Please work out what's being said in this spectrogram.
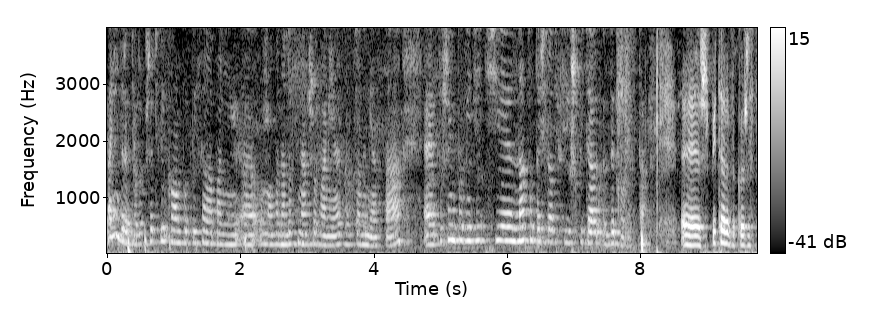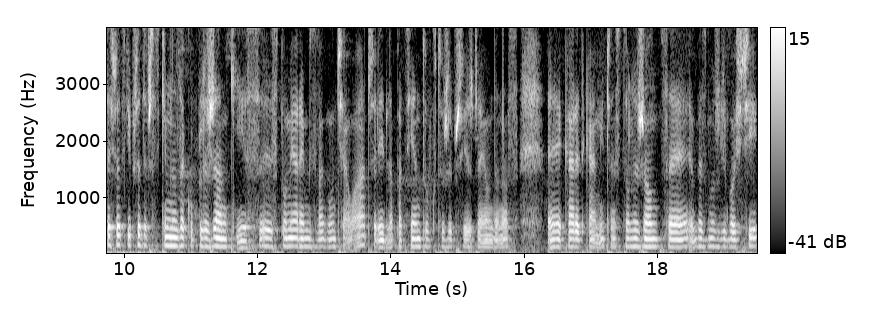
Pani dyrektor, przed chwilką podpisała Pani e, umowę na dofinansowanie ze strony miasta. E, Proszę mi powiedzieć, e, na co te środki szpital wykorzysta? E, Szpital wykorzysta środki przede wszystkim na zakup leżanki z, z pomiarem i z wagą ciała, czyli dla pacjentów, którzy przyjeżdżają do nas e, karetkami, często leżące, bez możliwości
